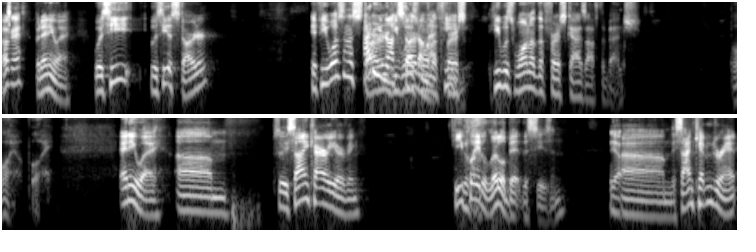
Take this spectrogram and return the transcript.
Okay, but anyway, was he was he a starter? if he wasn't a How starter, do you not he start was on one that of the first. He was one of the first guys off the bench. Boy, oh boy. Anyway, um, so they signed Kyrie Irving. He played a little bit this season. Yeah. Um, they signed Kevin Durant.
